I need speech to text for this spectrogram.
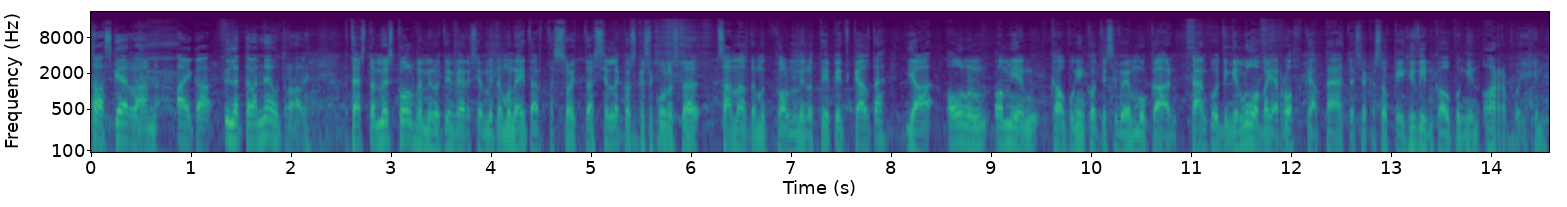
Taas kerran aika yllättävän neutraali. Tästä on myös kolme minuutin versio, mitä mun ei tarvitse soittaa sillä, koska se kuulostaa samalta, mutta kolme minuuttia pitkältä. Ja Oulun omien kaupungin kotisivujen mukaan tämä on kuitenkin luova ja rohkea päätös, joka sopii hyvin kaupungin arvoihin.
